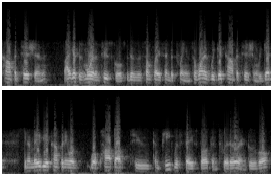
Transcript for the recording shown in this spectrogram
competition. I guess there's more than two schools because there's some place in between. So one is we get competition. We get, you know, maybe a company will will pop up to compete with Facebook and Twitter and Google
